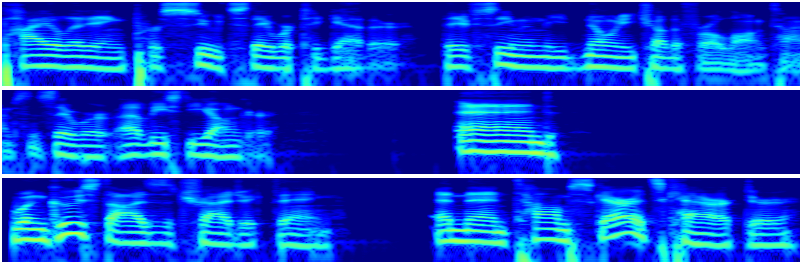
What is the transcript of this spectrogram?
piloting pursuits they were together. They've seemingly known each other for a long time since they were at least younger. And when Goose dies is a tragic thing. And then Tom Skerritt's character,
